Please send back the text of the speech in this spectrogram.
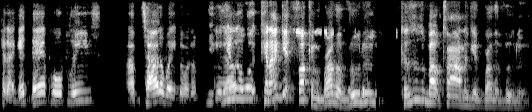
Can I get Deadpool, please? I'm tired of waiting on them. You, know? you know what? Can I get fucking Brother Voodoo? Because it's about time to get Brother Voodoo.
